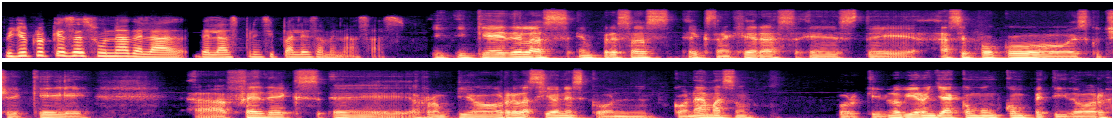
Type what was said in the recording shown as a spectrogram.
Pero yo creo que esa es una de, la, de las principales amenazas. ¿Y, ¿Y, qué hay de las empresas extranjeras? Este, hace poco escuché que uh, FedEx eh, rompió relaciones con, con, Amazon porque lo vieron ya como un competidor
